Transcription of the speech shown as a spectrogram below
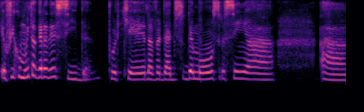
eu fico muito agradecida, porque, na verdade, isso demonstra, assim, a, a,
